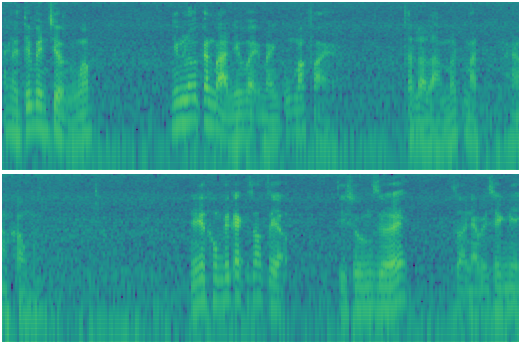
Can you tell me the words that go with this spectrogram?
Anh là tiếp viên trưởng đúng không? Những lỗi căn bản như vậy mà anh cũng mắc phải à? Thật là làm mất mặt hàng không ấy. Nếu như không biết cách rót rượu Thì xuống dưới Dọn nhà vệ sinh đi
